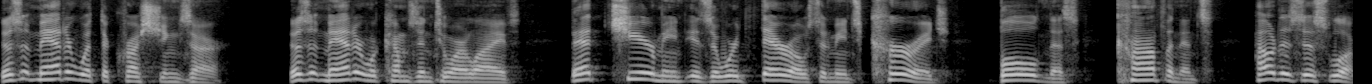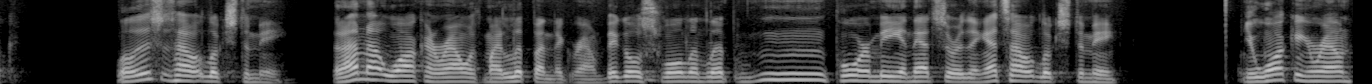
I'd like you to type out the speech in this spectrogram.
Doesn't matter what the crushings are, doesn't matter what comes into our lives. That cheer mean, is the word theros. It means courage, boldness, confidence. How does this look? Well, this is how it looks to me. That I'm not walking around with my lip on the ground, big old swollen lip, mm, poor me, and that sort of thing. That's how it looks to me. You're walking around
